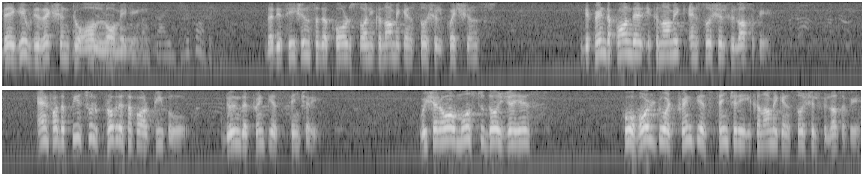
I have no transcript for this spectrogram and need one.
they give direction to all lawmaking. The decisions of the courts on economic and social questions depend upon their economic and social philosophy. And for the peaceful progress of our people during the 20th century, we shall owe most to those judges who hold to a 20th century economic and social philosophy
